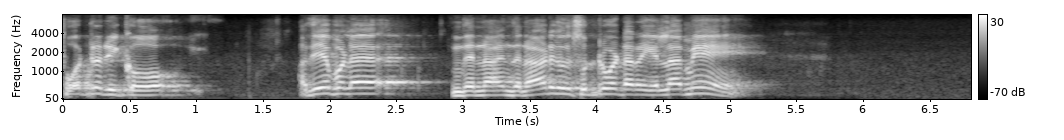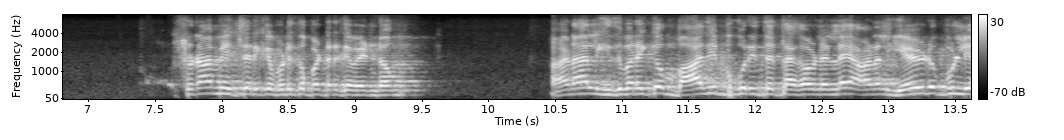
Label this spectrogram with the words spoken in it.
போர்ட்டரிக்கோ அதே போல இந்த நா- இந்த நாடுகள் சுற்றுவட்டார எல்லாமே சுனாமி எச்சரிக்கை விடுக்கப்பட்டிருக்க வேண்டும். ஆனால் இதுவரைக்கும் பாதிப்பு குறித்த தகவல் இல்லை. ஆனால் ஏழு புள்ளி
